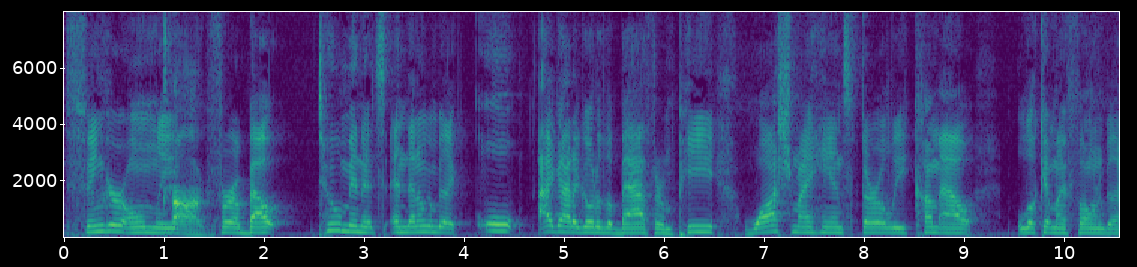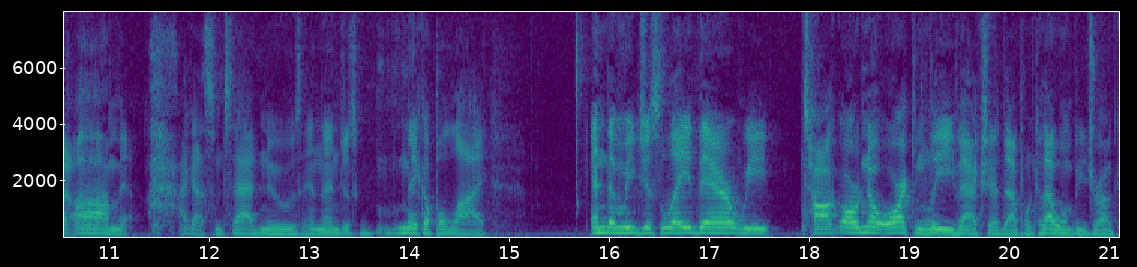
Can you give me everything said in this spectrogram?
finger only Dog. for about two minutes, and then I'm gonna be like, oh, I gotta go to the bathroom, pee, wash my hands thoroughly, come out. Look at my phone and be like, "Oh man, I got some sad news," and then just make up a lie and then we just lay there. We talk or no or I can leave actually at that point because I won't be drunk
